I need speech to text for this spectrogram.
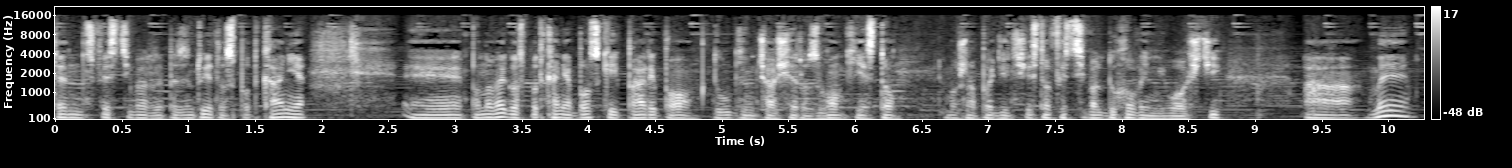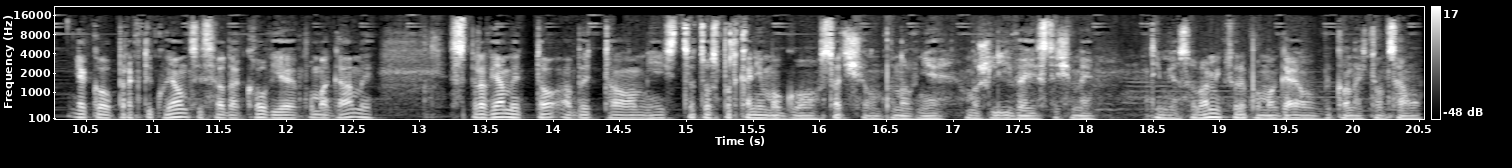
ten festiwal reprezentuje to spotkanie, e, ponownego spotkania boskiej pary po długim czasie rozłąki. Jest to, można powiedzieć, jest to festiwal duchowej miłości, a my, jako praktykujący sadakowie, pomagamy, sprawiamy to, aby to miejsce, to spotkanie mogło stać się ponownie możliwe. Jesteśmy tymi osobami, które pomagają wykonać tą całą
